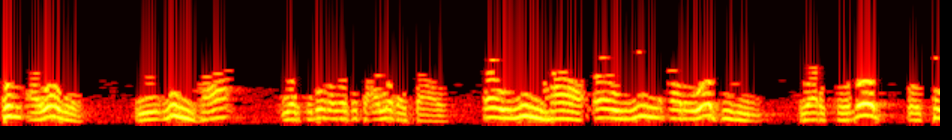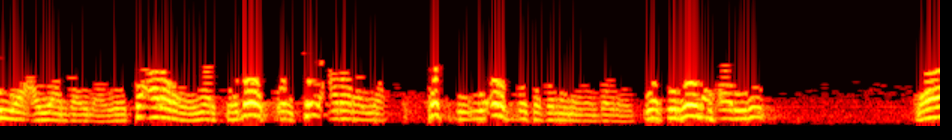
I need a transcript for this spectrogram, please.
hum ayagu minhaa yarkubuun ayay ku tacalluqaysaa ay minhaa ay min qaryatihim yarkubuun way ka yaacayaan baa ilahay way ka cararayaan. Yarkubuun way kay cararayaan. Rasbi iyo orod bay ka samaynayaan baa ilahay yafiruuna haaribiin laa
